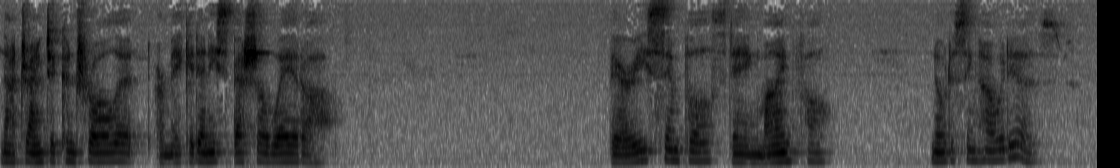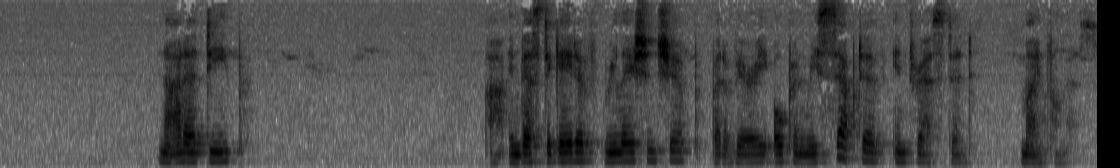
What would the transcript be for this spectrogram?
not trying to control it or make it any special way at all. Very simple, staying mindful, noticing how it is. Not a deep, uh, investigative relationship, but a very open, receptive, interested mindfulness.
